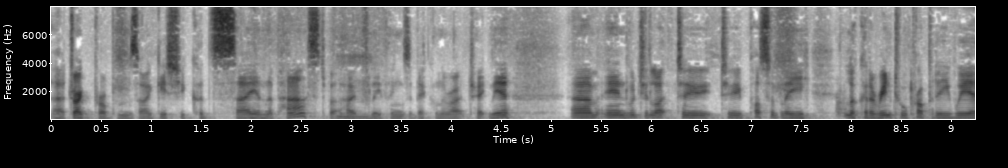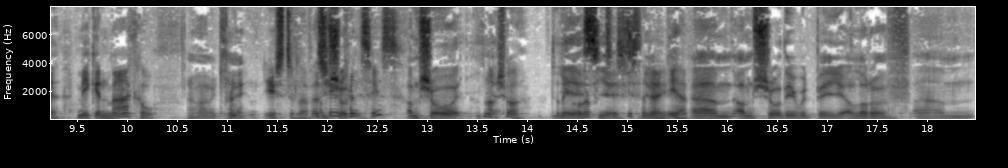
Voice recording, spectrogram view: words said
uh, drug problems, I guess you could say in the past, but mm. hopefully things are back on the right track there. Um, and would you like to, to possibly look at a rental property where Meghan Markle Oh, okay. used to live? Is I'm she sure- a princess? I'm sure. I'm not sure. Do they call her yes, princess? yes, Yes, they do. Yeah. Um, I'm sure there would be a lot of um,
